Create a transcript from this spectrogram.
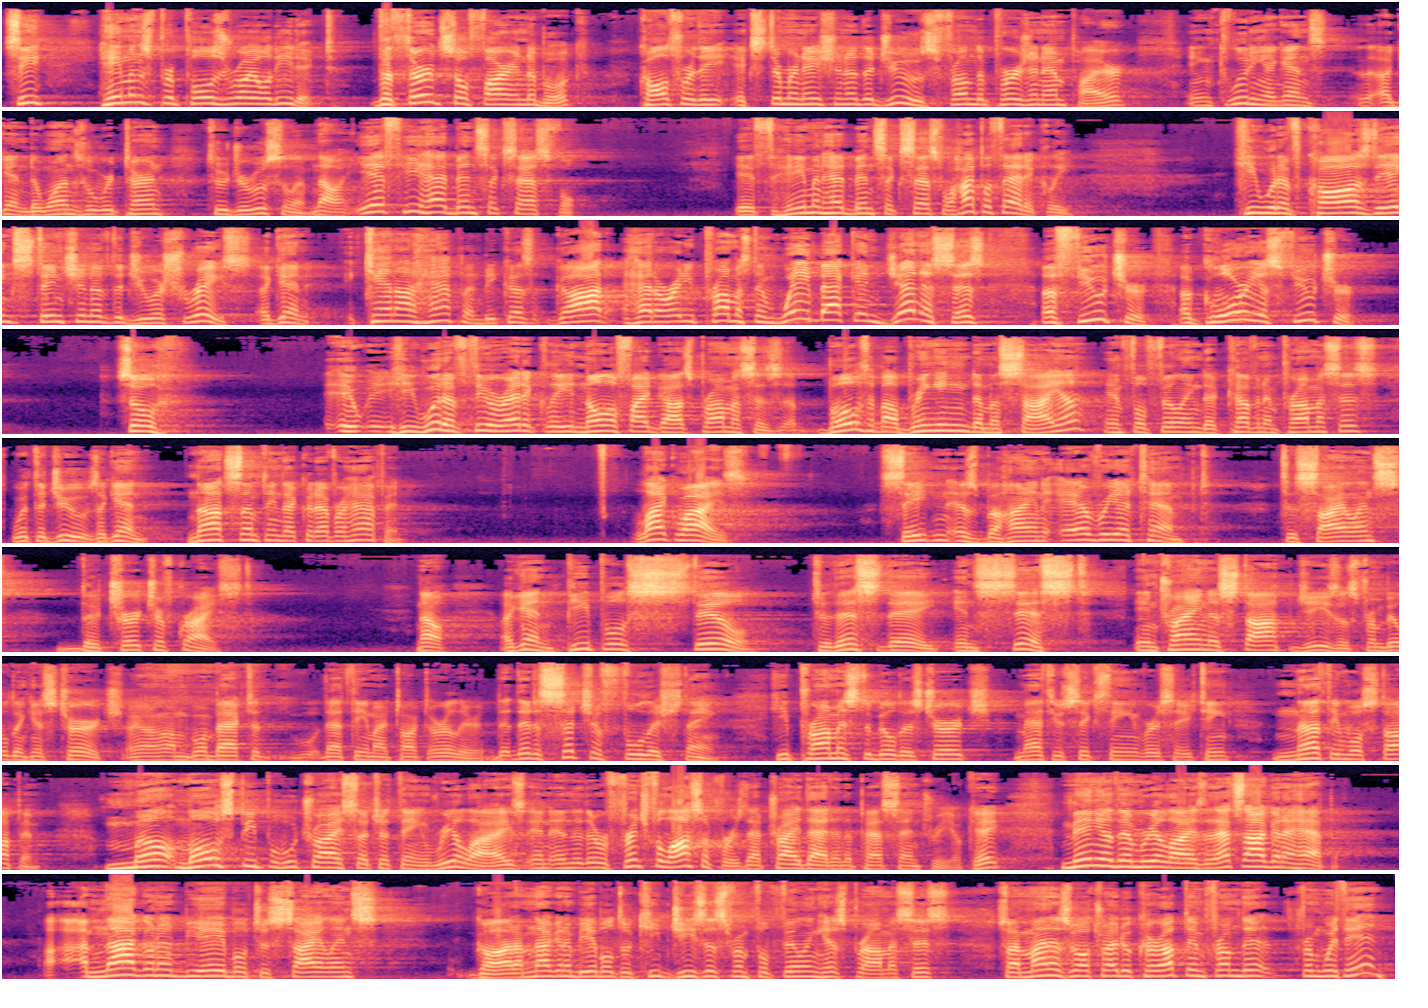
See, Haman's proposed royal edict, the third so far in the book, called for the extermination of the Jews from the Persian Empire, including against, again, the ones who returned to Jerusalem. Now, if he had been successful, if Haman had been successful, hypothetically, he would have caused the extinction of the Jewish race. Again, it cannot happen because God had already promised him way back in Genesis a future, a glorious future. So it, he would have theoretically nullified God's promises, both about bringing the Messiah and fulfilling the covenant promises with the Jews. Again, not something that could ever happen. Likewise, Satan is behind every attempt to silence the church of Christ. Now, again, people still to this day insist in trying to stop Jesus from building his church. I'm going back to that theme I talked earlier. That is such a foolish thing. He promised to build his church, Matthew 16, verse 18. Nothing will stop him. Most people who try such a thing realize, and, and there were French philosophers that tried that in the past century, okay? Many of them realize that that's not going to happen. I'm not going to be able to silence God. I'm not going to be able to keep Jesus from fulfilling his promises. So I might as well try to corrupt him from the, from within.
